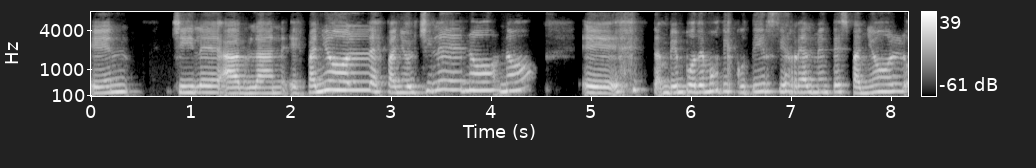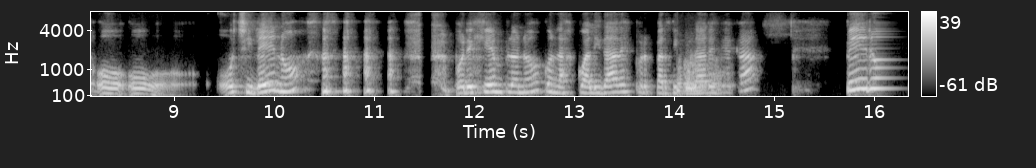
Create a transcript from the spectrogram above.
en Chile hablan español, español chileno, ¿no? Eh, también podemos discutir si es realmente español o, o, o chileno, por ejemplo, ¿no? Con las cualidades particulares de acá. Pero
